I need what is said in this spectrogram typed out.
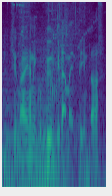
Nyt siinä ihan niinku kympinä mentiin taas.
